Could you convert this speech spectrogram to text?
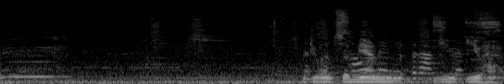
Mm. Would you want to So many You, you have.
